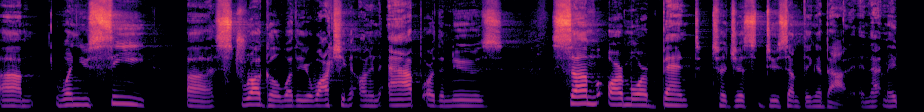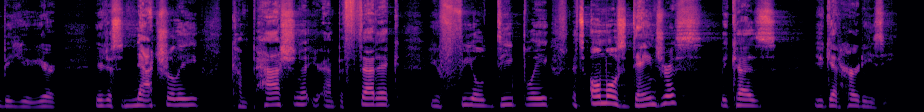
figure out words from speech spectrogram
Um, when you see uh, struggle, whether you're watching on an app or the news, some are more bent to just do something about it, and that may be you. You're, you're just naturally compassionate, you're empathetic, you feel deeply. It's almost dangerous because you get hurt easy.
